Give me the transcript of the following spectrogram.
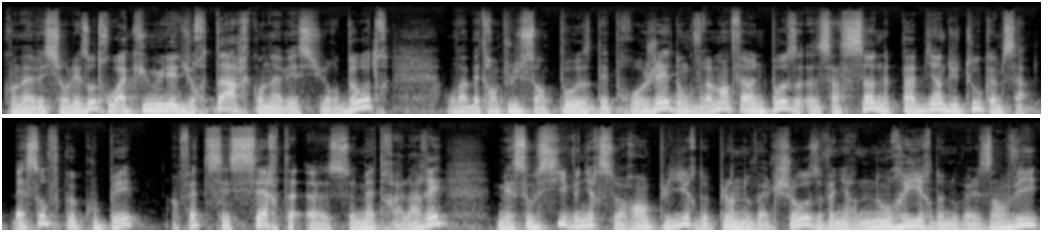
qu'on avait sur les autres ou accumuler du retard qu'on avait sur d'autres. On va mettre en plus en pause des projets, donc vraiment faire une pause, ça sonne pas bien du tout comme ça. Ben, sauf que couper, en fait, c'est certes euh, se mettre à l'arrêt, mais c'est aussi venir se remplir de plein de nouvelles choses, venir nourrir de nouvelles envies,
